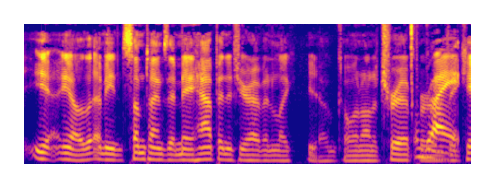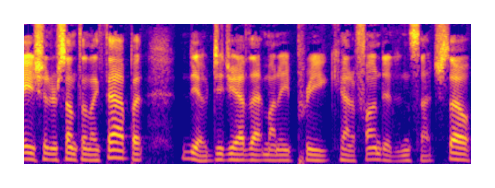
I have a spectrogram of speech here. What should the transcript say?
yeah, you know, I mean, sometimes that may happen if you're having like you know going on a trip or right. a vacation or something like that. But you know, did you have that money pre kind of funded and such? So,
